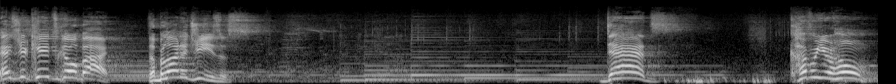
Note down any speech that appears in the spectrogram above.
As your kids go by, the blood of Jesus. Dads, cover your home.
